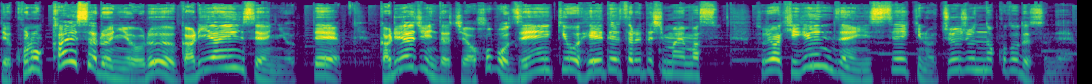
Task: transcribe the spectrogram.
でこのカエサルによるガリア遠征によってガリア人たちはほぼ全域を平定されてしまいます。それは紀元前1世紀の中旬のことですね。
